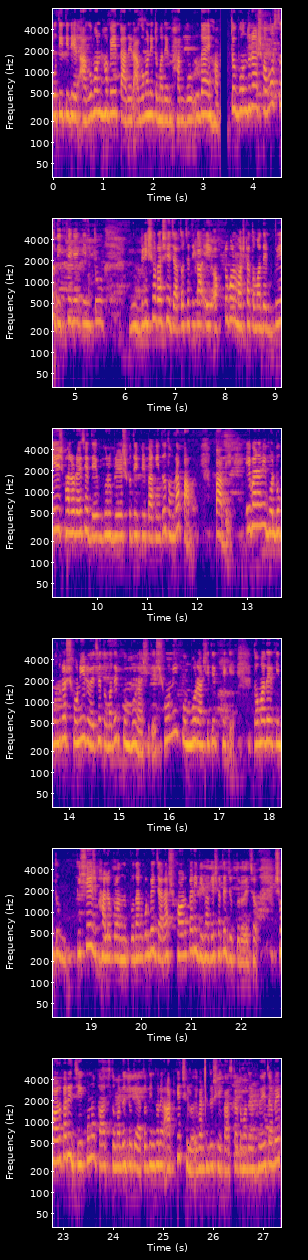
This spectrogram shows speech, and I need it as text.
অতিথিদের আগমন হবে। তাদের আগমনে তোমাদের ভাগ্য উদয় হবে। তো বন্ধুরা, সমস্ত দিক থেকে কিন্তু বৃষরাশি জাতজাতিকা এই অক্টোবর মাসটা তোমাদের বেশ ভালো রয়েছে। দেবগুরু বৃহস্পতির কৃপা কিন্তু তোমরা পাবে পাবে। এবার আমি বলব বন্ধুরা, শনি রয়েছে তোমাদের কুম্ভ রাশিতে। শনি কুম্ভ রাশিতে থেকে তোমাদের কিন্তু বিশেষ ভালো প্রদান- প্রদান করবে যারা সরকারি বিভাগের সাথে যুক্ত রয়েছে। সরকারি যে কোনো কাজ তোমাদের যদি এতদিন ধরে আটকে ছিল, এবার কিন্তু সেই কাজটা তোমাদের হয়ে যাবে।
